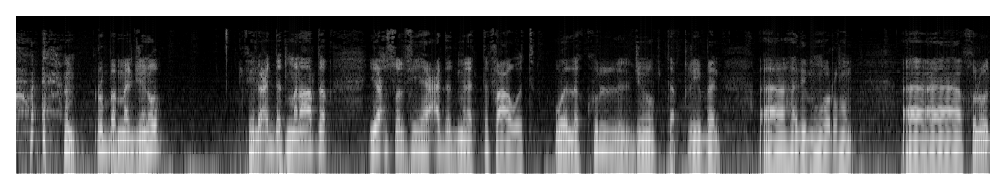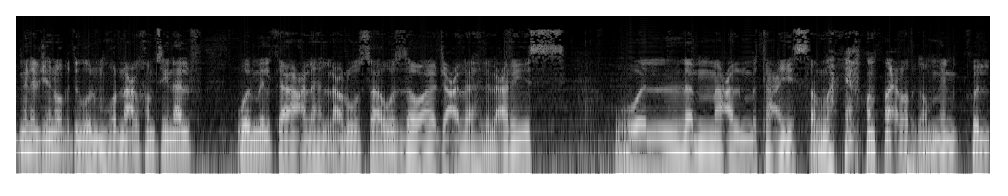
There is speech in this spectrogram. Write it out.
ربما الجنوب في له عدة مناطق يحصل فيها عدد من التفاوت ولا كل الجنوب تقريبا آه هذه مهورهم. آه خلود من الجنوب تقول مهورنا على خمسين ألف والملكة على أهل العروسة والزواج على أهل العريس واللمة على المتعيس. الله يحفظكم من كل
